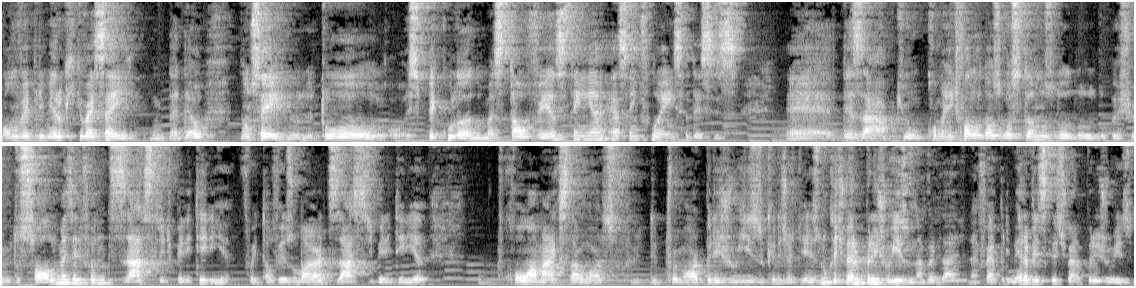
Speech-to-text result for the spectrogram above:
vamos ver primeiro o que, que vai sair, entendeu? Não sei, estou especulando, mas talvez tenha essa influência desses é, desastres, como a gente falou, nós gostamos do, do, do filme do Solo, mas ele foi um desastre de bilheteria, foi talvez o maior desastre de bilheteria com a marca Star Wars. Foi, foi o maior prejuízo que eles já Eles nunca tiveram prejuízo, na verdade. Né? Foi a primeira vez que eles tiveram prejuízo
